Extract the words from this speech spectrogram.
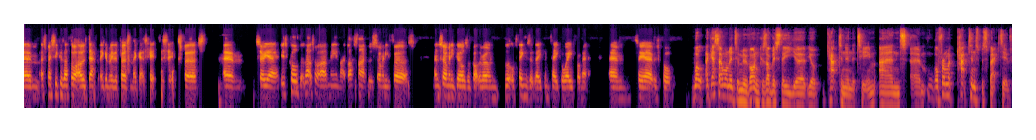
um, especially because I thought I was definitely going to be the person that gets hit for six first. Um, so yeah, it's cool. That, that's what I mean. Like last night, there's so many firsts, and so many girls have got their own little things that they can take away from it. Um, so yeah, it was cool. Well, I guess I wanted to move on because obviously uh, you're captain in the team, and um, well, from a captain's perspective,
